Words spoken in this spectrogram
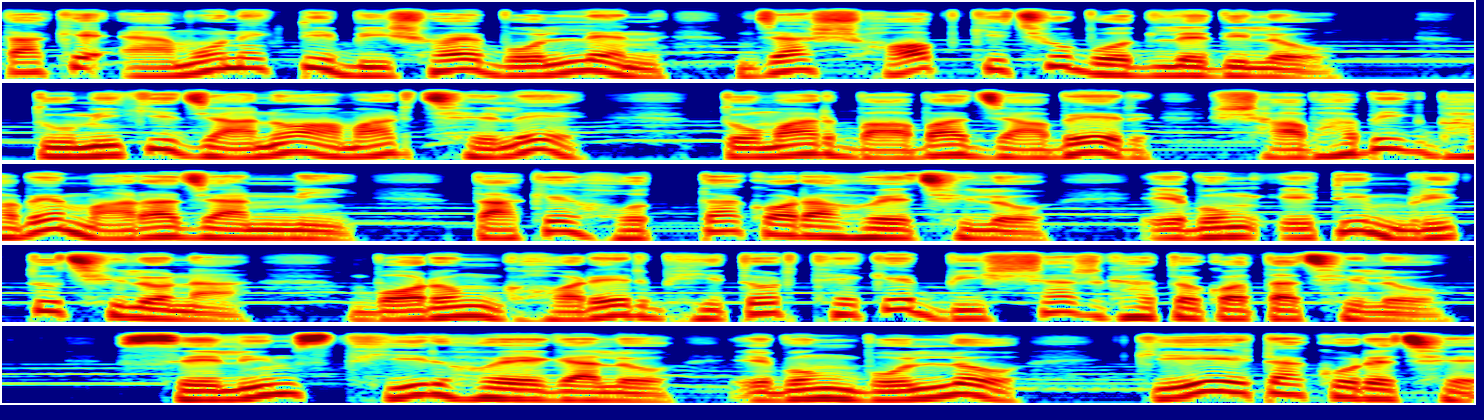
তাকে এমন একটি বিষয় বললেন যা সব কিছু বদলে দিল। তুমি কি জানো আমার ছেলে? তোমার বাবা জাবের স্বাভাবিকভাবে মারা যাননি, তাকে হত্যা করা হয়েছিল এবং এটি মৃত্যু ছিল না, বরং ঘরের ভিতর থেকে বিশ্বাসঘাতকতা ছিল। সেলিম স্থির হয়ে গেল এবং বলল, কে এটা করেছে?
